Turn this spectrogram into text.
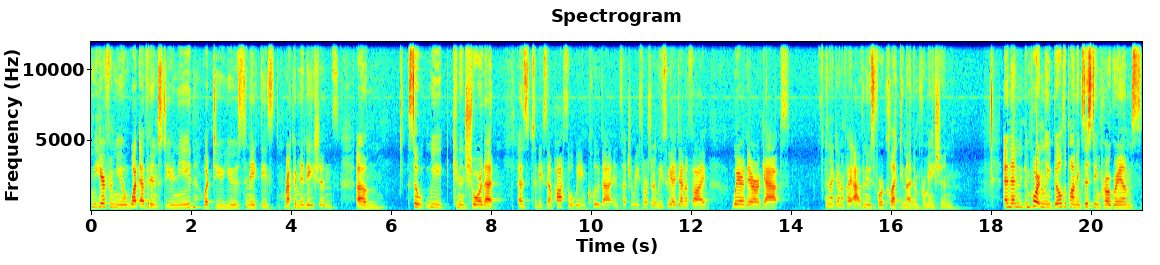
we hear from you what evidence do you need, what do you use to make these recommendations, um, so we can ensure that, as to the extent possible, we include that in such a resource, or at least we identify where there are gaps and identify avenues for collecting that information. And then importantly, build upon existing programs,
